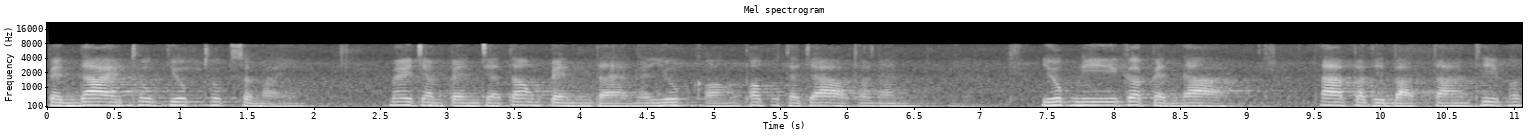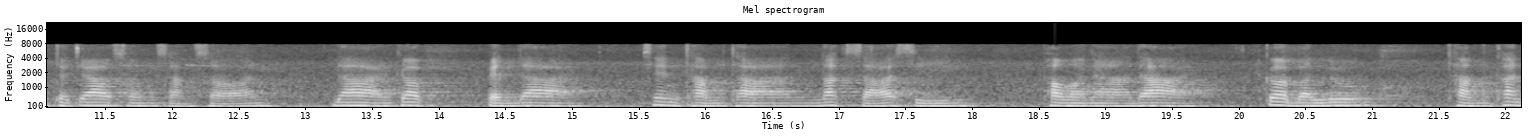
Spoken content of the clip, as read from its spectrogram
เป็นได้ทุกยุคทุกสมัย ไม่จำเป็นจะต้องเป็นแต่ในยุคของพระพุทธเจ้าเท่านั้น ยุคนี้ก็เป็นได้ ถ้าปฏิบัติตามที่พระพุทธเจ้าทรงสั่งสอน ได้ก็เป็นได้ เช่นทำทานรักษาศีล ภาวนาได้ ก็บรรลุทำขั้น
